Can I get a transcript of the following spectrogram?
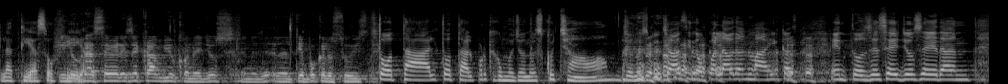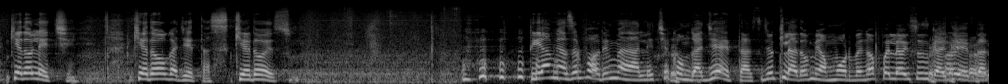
La tía ¿Y Sofía. lograste ver ese cambio con ellos en, ese- en el tiempo que los tuviste? Total, total, porque como yo no escuchaba, yo no escuchaba sino palabras mágicas, entonces ellos eran, quiero leche, quiero galletas, quiero eso. Tía, me hace el favor y me da leche con galletas. Yo, claro, mi amor, venga, pues le doy sus galletas.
